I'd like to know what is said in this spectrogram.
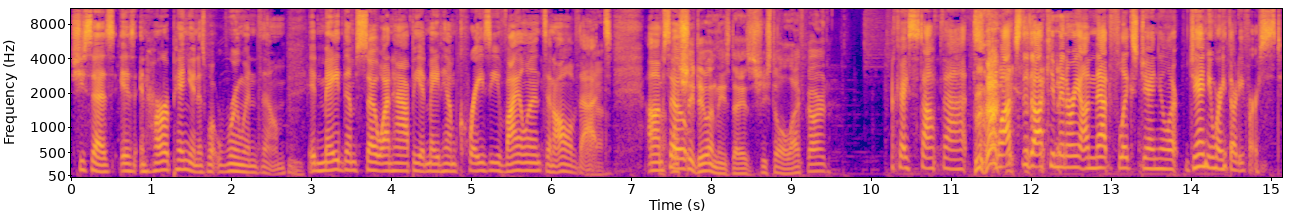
She says is in her opinion is what ruined them. It made them so unhappy. It made him crazy, violent, and all of that. Um, so What's she doing these days? Is she still a lifeguard? Okay, stop that. Watch the documentary on Netflix January January thirty first.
